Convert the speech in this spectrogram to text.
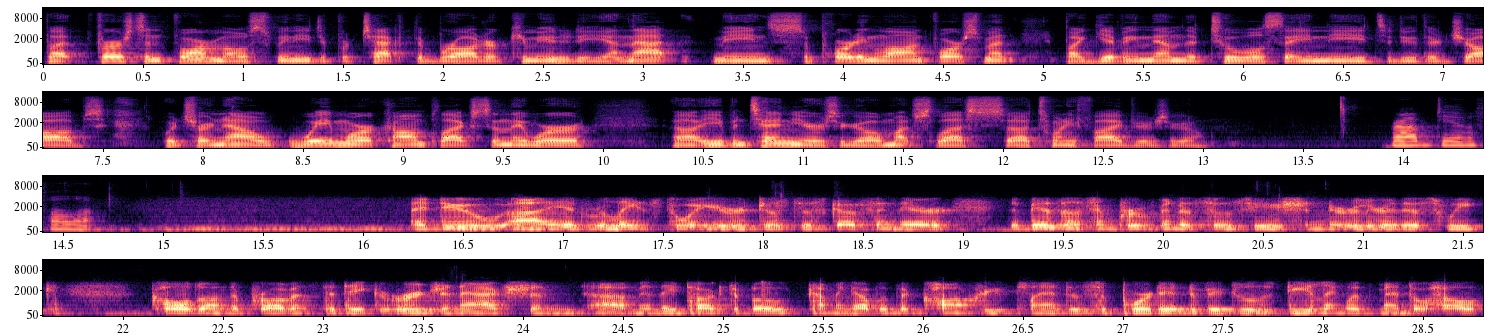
But first and foremost, we need to protect the broader community, and that means supporting law enforcement by giving them the tools they need to do their jobs, which are now way more complex than they were uh, even 10 years ago, much less uh, 25 years ago. Rob, do you have a follow-up? I do. Uh, it relates to what you were just discussing there. The Business Improvement Association earlier this week called on the province to take urgent action, um, and they talked about coming up with a concrete plan to support individuals dealing with mental health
